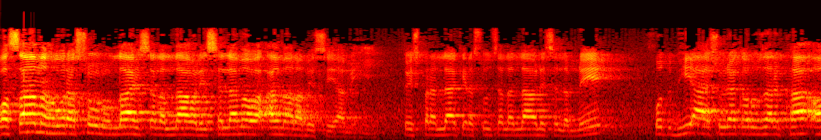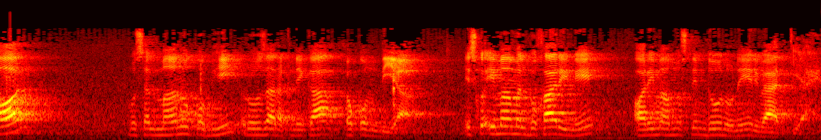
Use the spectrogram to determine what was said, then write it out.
फसाम हो रसूल सल्लल्लाहु अलैहि वसल्लम व अमर बिसियामिही। तो इस पर अल्लाह के रसूल सल्लल्लाहु अलैहि वसल्लम ने खुद भी आशुरा का रोजा रखा और मुसलमानों को भी रोजा रखने का हुक्म दिया। इसको इमाम अल बुखारी ने और इमाम मुस्लिम दोनों ने रिवायत किया है।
